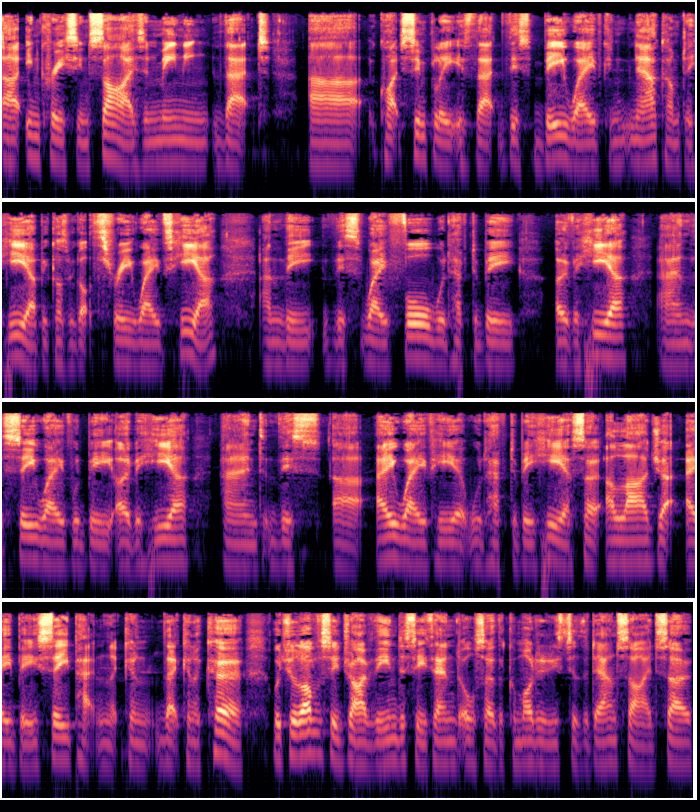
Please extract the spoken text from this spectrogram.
uh, increase in size, and meaning that uh, quite simply is that this B wave can now come to here because we've got three waves here, and the this wave four would have to be over here, and the C wave would be over here, and this uh, A wave here would have to be here. So a larger ABC pattern that can that can occur, which will obviously drive the indices and also the commodities to the downside. So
